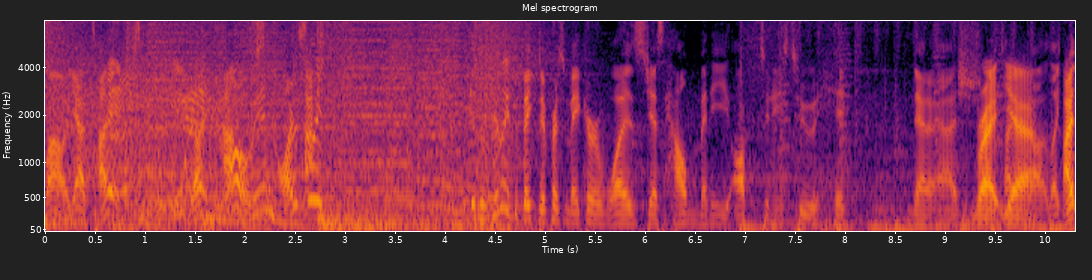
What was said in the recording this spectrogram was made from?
wow, yeah, Titan just completely got house. Honestly, the really the big difference maker was just how many opportunities to hit Nanoash. Right. Yeah. out. Like, I,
